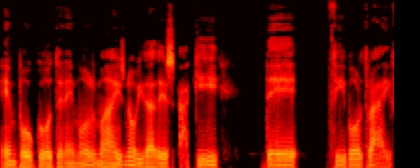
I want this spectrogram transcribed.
en pouco teremos máis novidades aquí de Cyborg Drive.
